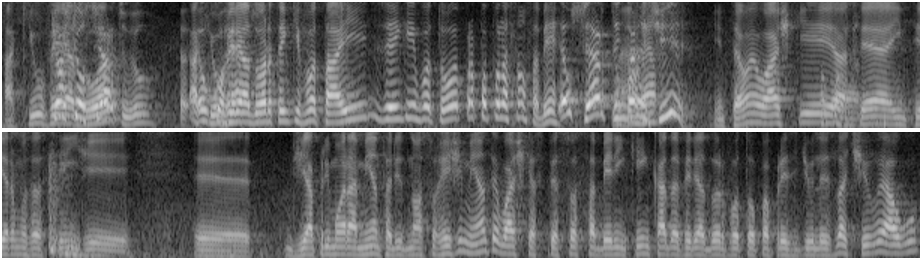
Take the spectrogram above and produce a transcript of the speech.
Aqui o vereador... eu acho que é o certo, viu? É, é aqui o, o, vereador tem que votar e dizer quem votou para a população saber. É o certo, tem que é. garantir. Então, eu acho que até em termos, assim, de... Eh, de aprimoramento ali do nosso regimento, eu acho que as pessoas saberem quem cada vereador votou para presidir o legislativo é algo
